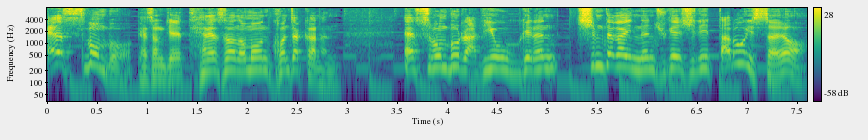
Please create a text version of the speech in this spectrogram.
S본부 배성재 텐에서 넘어온 권 작가는 S본부 라디오국에는 침대가 있는 휴게실이 따로 있어요.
